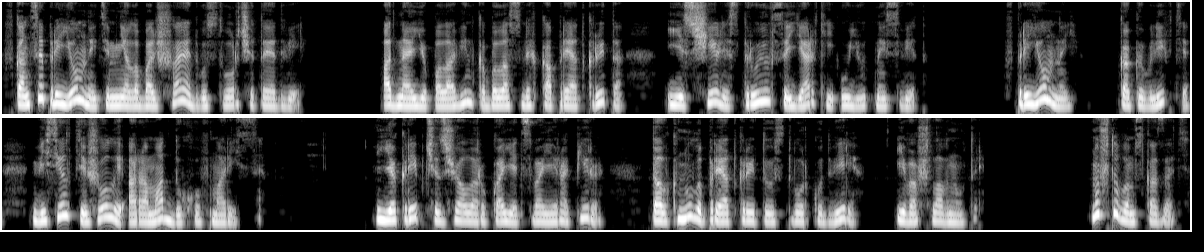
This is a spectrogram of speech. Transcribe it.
В конце приемной темнела большая двустворчатая дверь. Одна ее половинка была слегка приоткрыта, и из щели струился яркий уютный свет. В приемной, как и в лифте, висел тяжелый аромат духов Мариссы. Я крепче сжала рукоять своей рапиры, толкнула приоткрытую створку двери и вошла внутрь. Ну что вам сказать?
